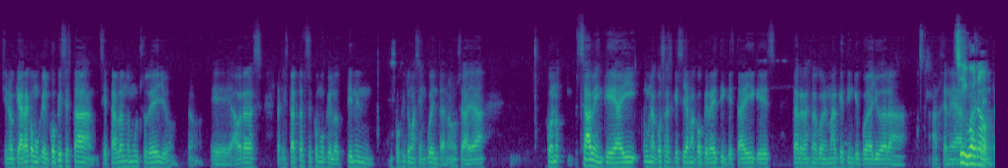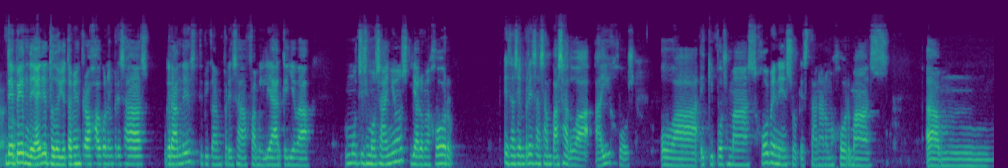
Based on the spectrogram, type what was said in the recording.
sino que ahora como que el copy se está, se está hablando mucho de ello, ¿no? Eh, ahora las, las startups es como que lo tienen un poquito más en cuenta, ¿no? O sea, ya saben que hay una cosa que se llama copywriting que está ahí, que es, está relacionada con el marketing, que puede ayudar a, generar. Sí, bueno, depende, hay de todo. Yo también he trabajado con empresas grandes, típica empresa familiar que lleva muchísimos años y a lo mejor esas empresas han pasado a, hijos o a equipos más jóvenes o que están a lo mejor más... dan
